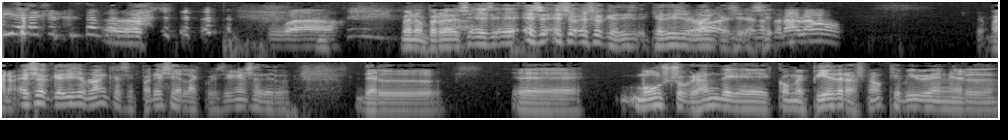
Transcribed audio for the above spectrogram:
Y la gente está fatal. Wow. Bueno, pero es- es- eso, eso, eso que dice, que dice Blanca, hablamos, bueno, eso que dice Blanca se parece a la cuestión esa del, del eh, monstruo grande que come piedras, ¿no? Que vive en el,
